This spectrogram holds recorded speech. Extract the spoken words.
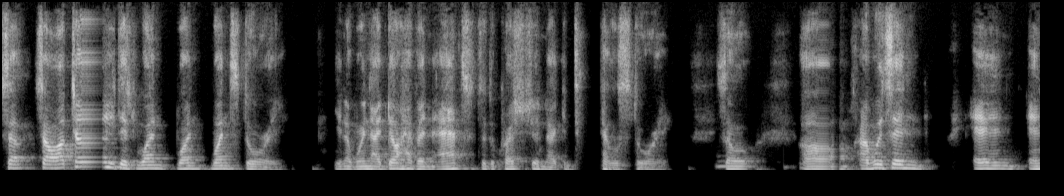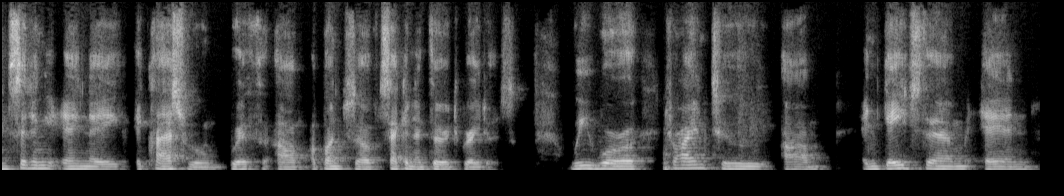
So, so I'll tell you this one, one, one story. You know, when I don't have an answer to the question, I can tell a story. So um, I was in, in, in sitting in a, a classroom with um, a bunch of second and third graders. We were trying to um, engage them in,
